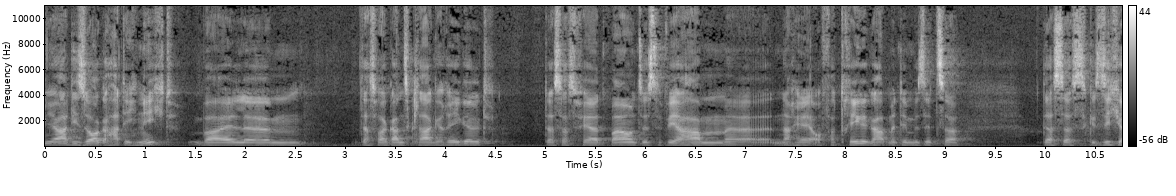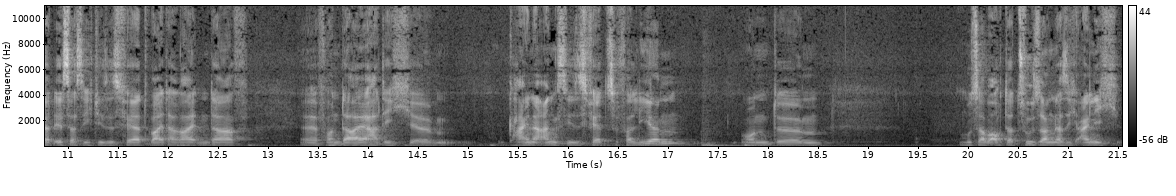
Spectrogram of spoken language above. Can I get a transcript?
Ja, die Sorge hatte ich nicht, weil ähm, das war ganz klar geregelt, dass das Pferd bei uns ist. Wir haben äh, nachher auch Verträge gehabt mit dem Besitzer, dass das gesichert ist, dass ich dieses Pferd weiterreiten darf. Äh, von daher hatte ich ähm, keine Angst, dieses Pferd zu verlieren. Und ähm, muss aber auch dazu sagen, dass ich eigentlich,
